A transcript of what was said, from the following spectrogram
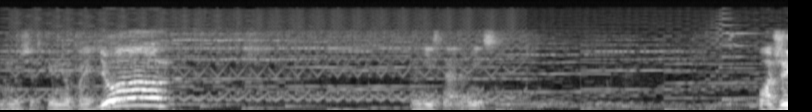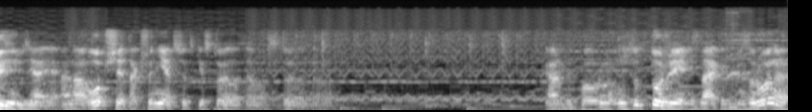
но мы все-таки в него пойдем. Вниз надо, вниз. О, жизнь взяли. Она общая, так что нет, все-таки стоило того, стоило того. Каждый по урону. Ну тут тоже я не знаю, как без урона.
